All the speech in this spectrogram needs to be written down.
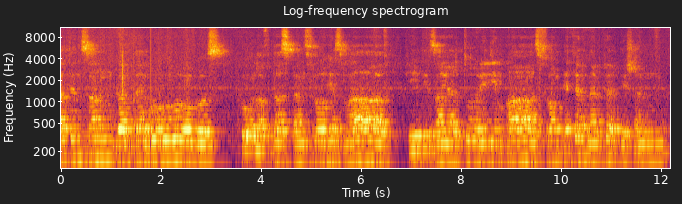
begotten Son, God the Logos, who loved us and through his love he desired to redeem us from eternal perdition.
